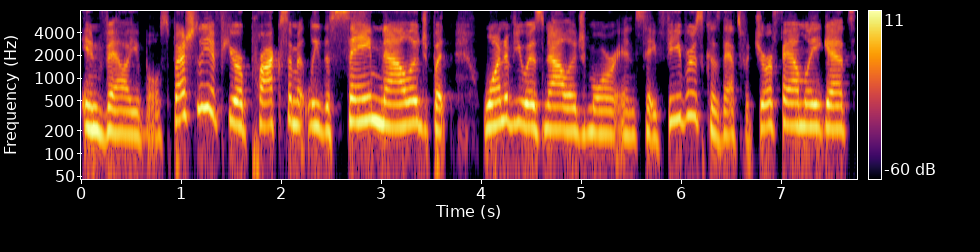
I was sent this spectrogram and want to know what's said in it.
invaluable, especially if you're approximately the same knowledge, but one of you has knowledge more in, say, fevers, because that's what your family gets,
